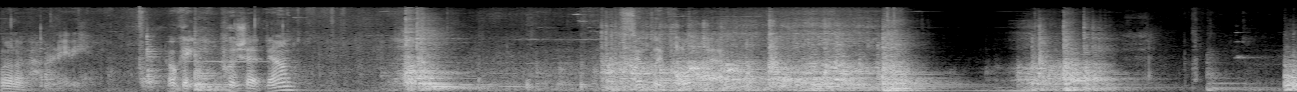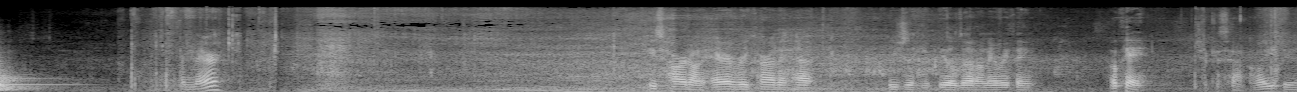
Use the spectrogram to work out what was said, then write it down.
Well, not 180. Okay, push that down. Simply pull it back. From there, he's hard on every car they have. Usually he builds out on everything. Okay, check this out. All you do,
